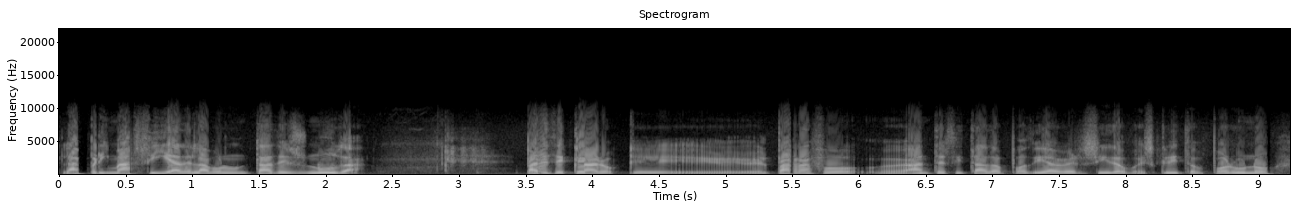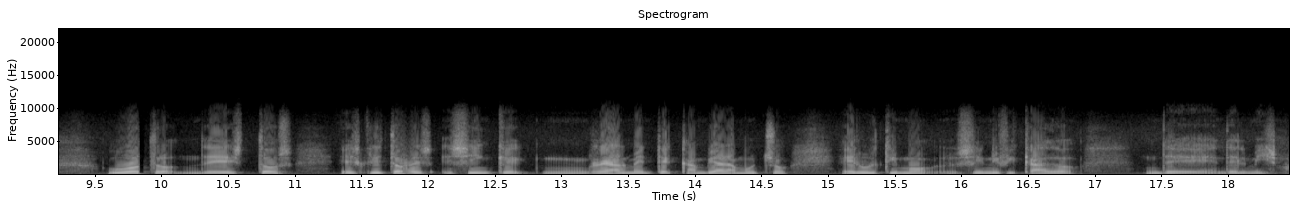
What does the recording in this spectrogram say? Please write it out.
la primacía de la voluntad desnuda, Parece claro que el párrafo eh, antes citado podía haber sido escrito por uno u otro de estos escritores sin que mm, realmente cambiara mucho el último significado del mismo.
